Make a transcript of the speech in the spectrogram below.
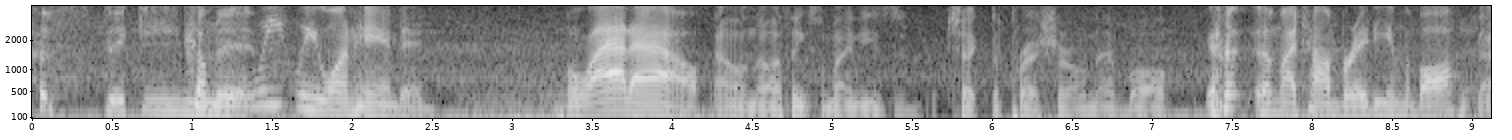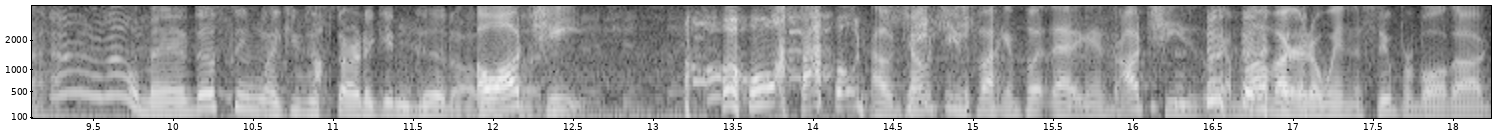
a sticky completely one-handed. Blat ow. I don't know. I think somebody needs to check the pressure on that ball. Am I Tom Brady in the ball? Know, man. It does seem like you just started getting good. All Oh, of a I'll sudden. cheat. Oh. Oh, don't you fucking put that against me. I'll cheat like a motherfucker to win the Super Bowl, dog.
